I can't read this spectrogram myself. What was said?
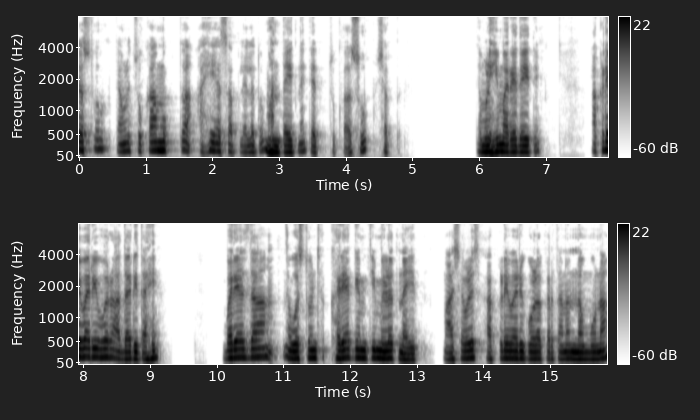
असतो. त्यामुळे चुकामुक्त आहे असं आपल्याला तो म्हणता येत नाही. त्यात चुका असू शकतात. त्यामुळे ही मर्यादा येते. आकडेवारीवर आधारित आहे. बऱ्याचदा वस्तूंच्या खऱ्या किमती मिळत नाहीत. मग अशा वेळेस आकडेवारी गोळा करताना नमुना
